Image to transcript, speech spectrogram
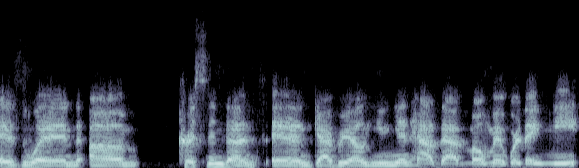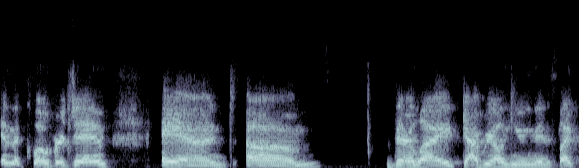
is when um, Kristen Dunst and Gabrielle Union have that moment where they meet in the Clover Gym, and um, they're like Gabrielle Union is like.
